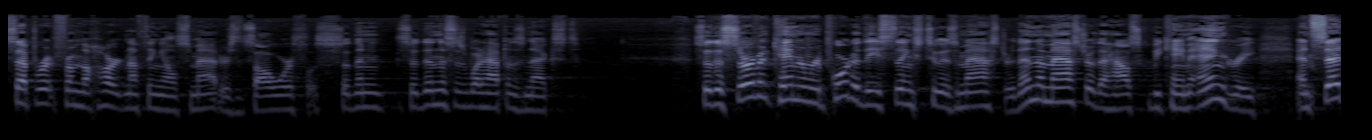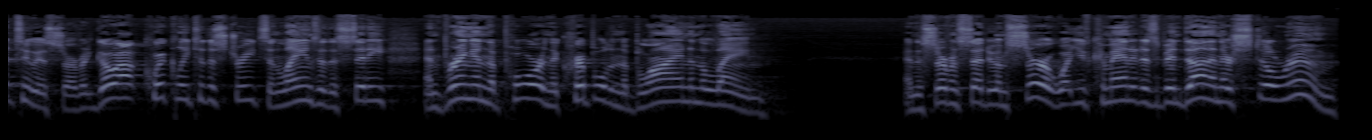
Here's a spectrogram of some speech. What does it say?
Separate from the heart, nothing else matters. It's all worthless. So then, so then this is what happens next. So the servant came and reported these things to his master. Then the master of the house became angry and said to his servant, Go out quickly to the streets and lanes of the city and bring in the poor and the crippled and the blind and the lame. And the servant said to him, Sir, what you've commanded has been done, and there's still room.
